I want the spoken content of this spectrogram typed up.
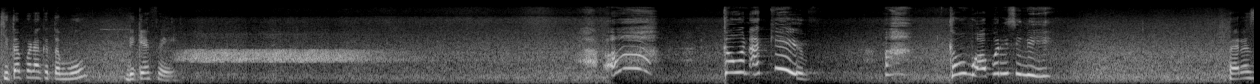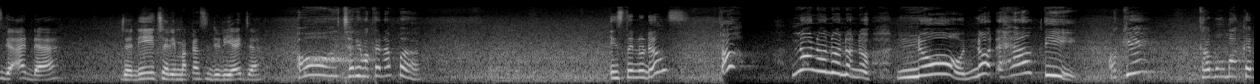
Kita pernah ketemu di cafe. Kawan Akif. Ah, kamu buat apa di sini? Parents gak ada, jadi cari makan sendiri aja. Oh, cari makan apa? Instant noodles? Ah, no, no, no, no, no. No, not healthy. Okay? Kamu makan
